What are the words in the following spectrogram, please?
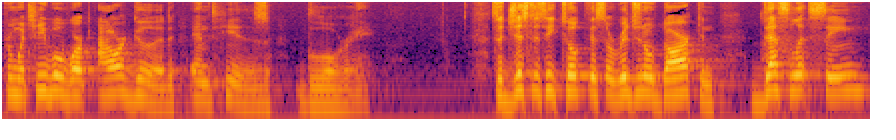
from which He will work our good and His glory. So, just as he took this original dark and desolate scene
